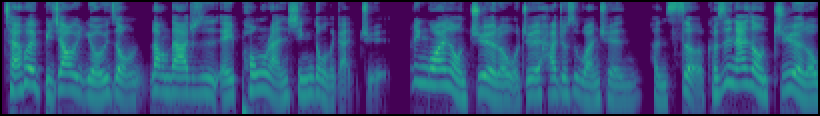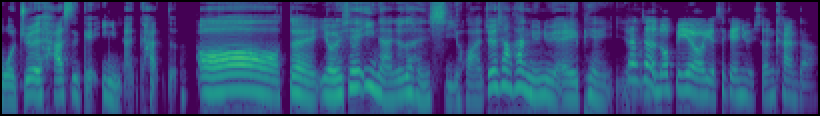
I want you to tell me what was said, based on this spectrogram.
才会比较有一种让大家就是哎怦然心动的感觉，另外一种 GL，我觉得它就是完全很色，可是那种 GL，我觉得它是给异男看的。哦，对，有一些异男就是很喜欢，就像看女女 A 片一样。但是很多 BL 也是给女生看的，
